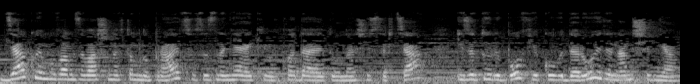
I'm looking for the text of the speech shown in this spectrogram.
Дякуємо вам за вашу невтомну працю, за знання, які ви вкладаєте у наші серця, і за ту любов, яку ви даруєте нам щодня.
